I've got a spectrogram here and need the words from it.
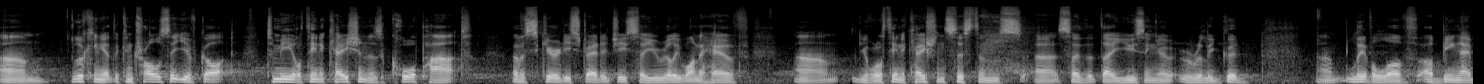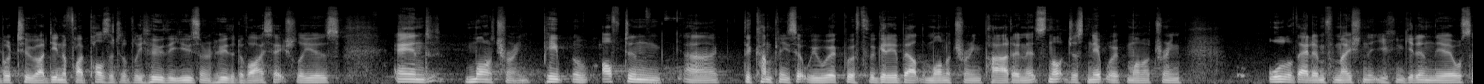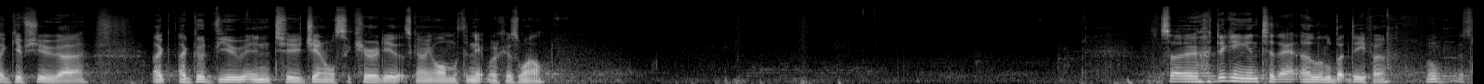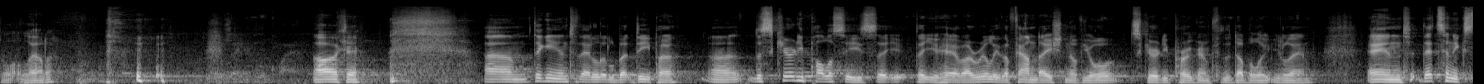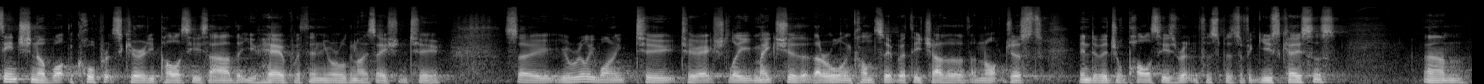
um, looking at the controls that you've got. To me, authentication is a core part of a security strategy, so you really want to have um, your authentication systems uh, so that they're using a, a really good um, level of, of being able to identify positively who the user and who the device actually is, and monitoring. People often uh, the companies that we work with forget about the monitoring part, and it's not just network monitoring. All of that information that you can get in there also gives you uh, a, a good view into general security that's going on with the network as well. So digging into that a little bit deeper. Oh, that's a lot louder. oh, okay. Um, digging into that a little bit deeper, uh, the security policies that you, that you have are really the foundation of your security program for the WLAN. And that's an extension of what the corporate security policies are that you have within your organization too. So you're really wanting to, to actually make sure that they're all in concert with each other, that they're not just individual policies written for specific use cases. Um,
